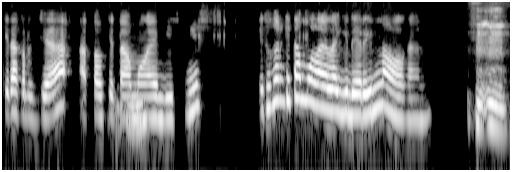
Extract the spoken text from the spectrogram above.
kita kerja atau kita Hmm. mulai bisnis, itu kan kita mulai lagi dari nol kan. Mm-mm.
